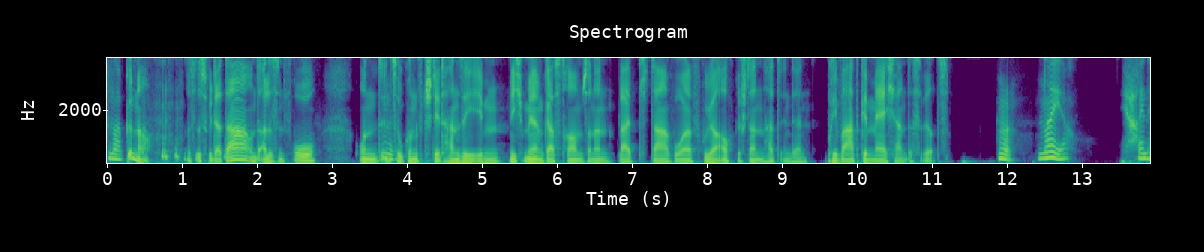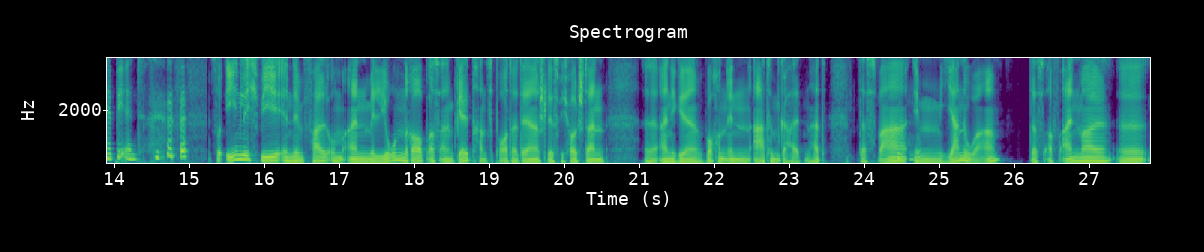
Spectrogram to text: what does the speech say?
Na, Genau. es ist wieder da und alle sind froh. Und in Mhm. Zukunft steht Hansi eben nicht mehr im Gastraum, sondern bleibt da, wo er früher auch gestanden hat, in den Privatgemächern des Wirts. Hm. Naja, Ja. ein Happy End. So ähnlich wie in dem Fall um einen Millionenraub aus einem Geldtransporter, der Schleswig-Holstein äh, einige Wochen in Atem gehalten hat. Das war Mhm. im Januar, dass auf einmal äh,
